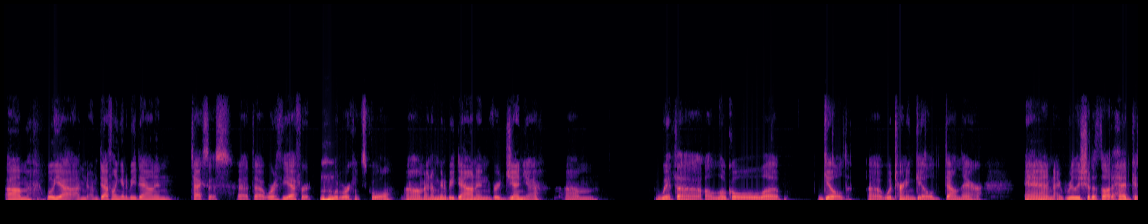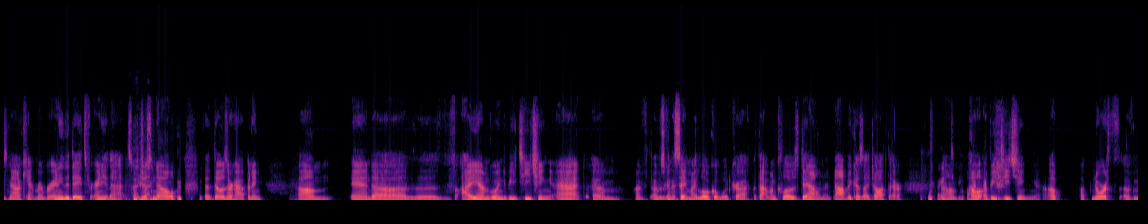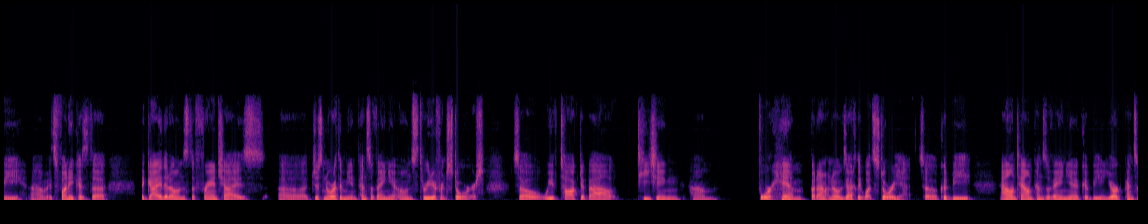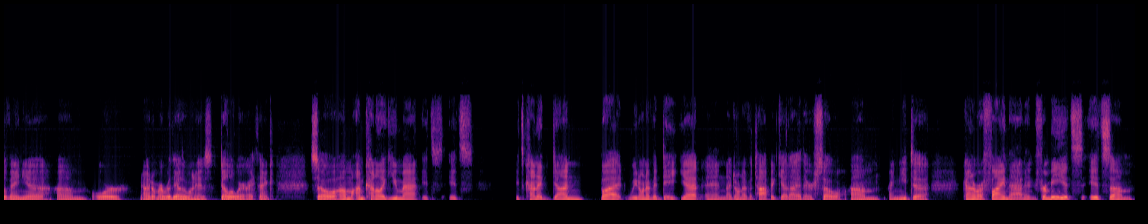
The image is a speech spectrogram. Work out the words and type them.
Um, well, yeah, I'm I'm definitely going to be down in Texas at uh, Worth the Effort Mhm. Woodworking School, um, and I'm going to be down in Virginia um, with a, a local uh, guild, uh, wood turning guild down there. And I really should have thought ahead because now I can't remember any of the dates for any of that. So just know that those are happening. Um, and uh, the, I am going to be teaching at, um, I've, I was going to say my local woodcraft, but that one closed down, and not because I taught there. Um, I'll, I'll be teaching up up north of me. Um, it's funny because the the guy that owns the franchise uh, just north of me in Pennsylvania owns three different stores. So we've talked about teaching um, for him, but I don't know exactly what store yet. So it could be Allentown, Pennsylvania, could be York, Pennsylvania, um, or I don't remember the other one is, Delaware, I think. So um, I'm kind of like you, Matt. It's it's it's kind of done, but we don't have a date yet, and I don't have a topic yet either. So um, I need to kind of refine that. And for me, it's it's um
